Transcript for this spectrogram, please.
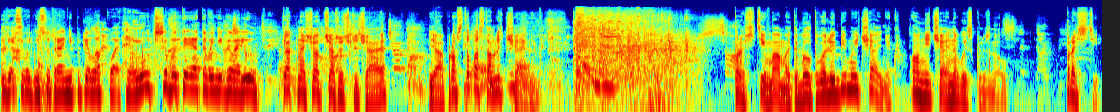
Я сегодня с утра не попила кофе. Лучше бы ты этого не говорил. Как насчет чашечки чая? Я просто поставлю чайник. Прости, мама, это был твой любимый чайник. Он нечаянно выскользнул. Прости.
